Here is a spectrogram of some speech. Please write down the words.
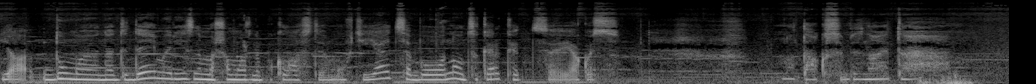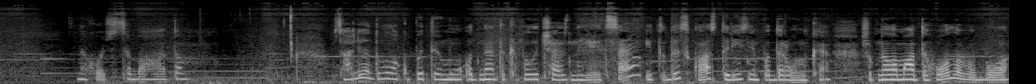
Я думаю над ідеями різними, що можна покласти йому в ті яйця, бо ну, цукерки це якось. Ну так собі, знаєте. Не хочеться багато. Взагалі я думала купити йому одне таке величезне яйце і туди скласти різні подарунки, щоб не ламати голову, бо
